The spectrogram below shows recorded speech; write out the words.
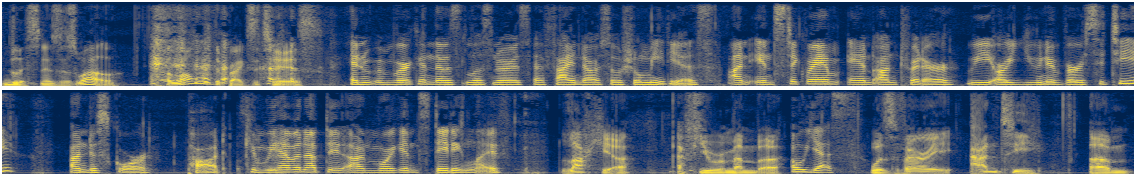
listeners as well, along with the Brexiteers. And where can those listeners uh, find our social medias? On Instagram and on Twitter, we are university underscore pod. Can we have an update on Morgan's dating life? Lachia, if you remember, Oh, yes. was very anti um,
